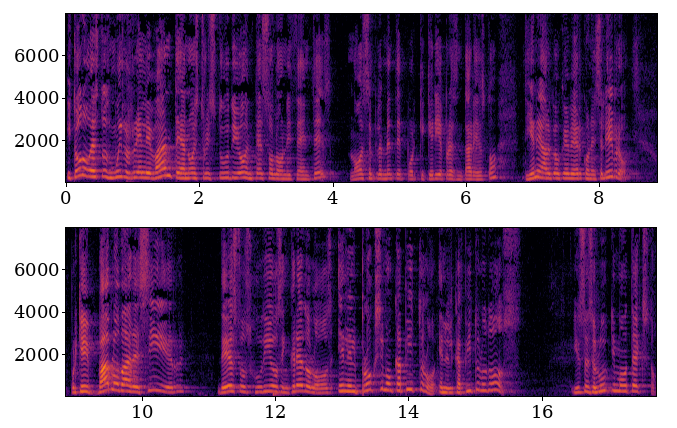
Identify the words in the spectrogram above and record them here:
Y todo esto es muy relevante a nuestro estudio en Tesalonicenses, no es simplemente porque quería presentar esto, tiene algo que ver con ese libro. Porque Pablo va a decir de estos judíos incrédulos en el próximo capítulo, en el capítulo 2. Y ese es el último texto.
